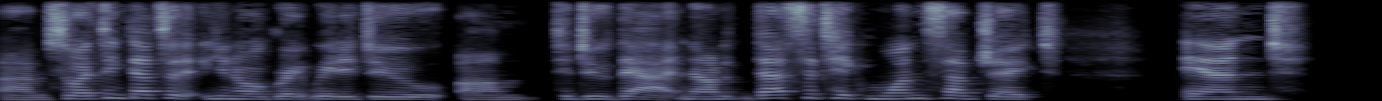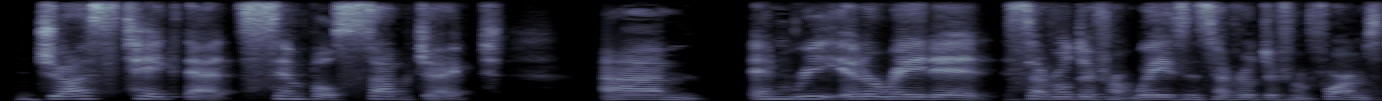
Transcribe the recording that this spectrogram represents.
Um, so I think that's a you know a great way to do um, to do that. Now that's to take one subject and just take that simple subject um, and reiterate it several different ways in several different forms.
